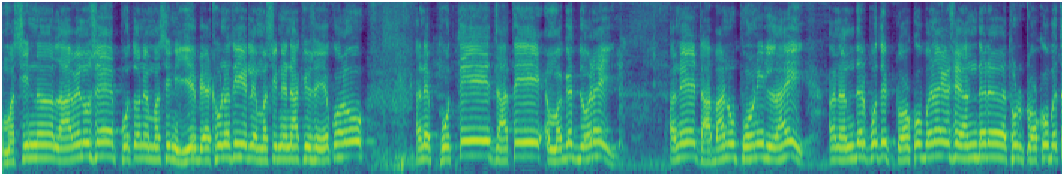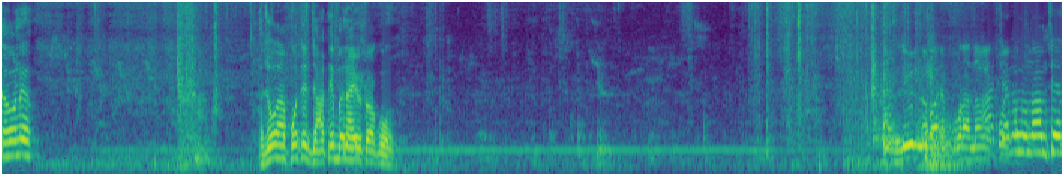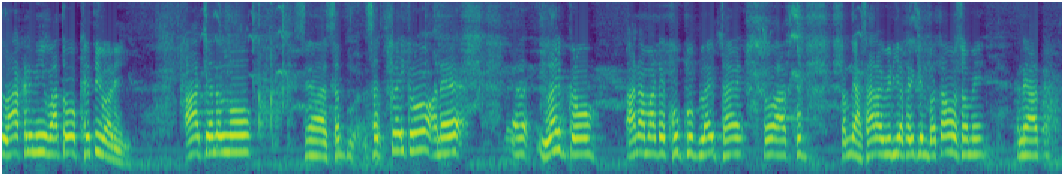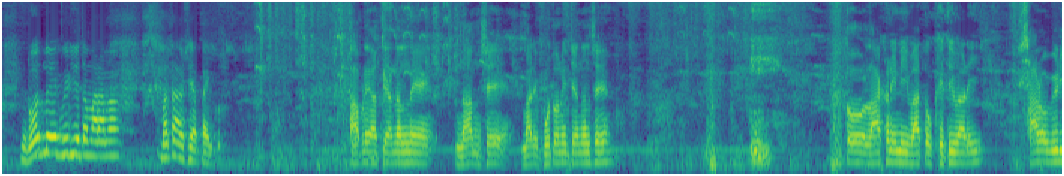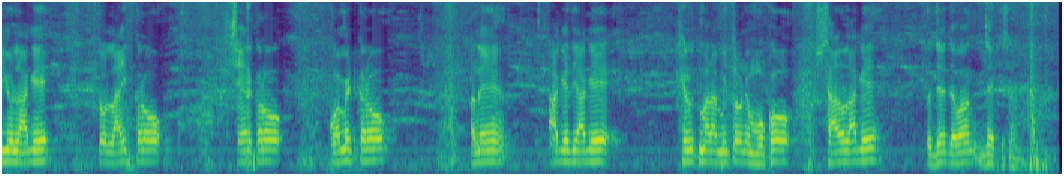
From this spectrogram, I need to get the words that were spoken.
મશીન લાવેલું છે પોતાને મશીન એ બેઠું નથી એટલે મશીનને નાખ્યું છે એકવાળું અને પોતે જાતે મગજ દોડાઈ અને ઢાબાનું પોણી લાવી અને અંદર પોતે ટોકો બનાવ્યો છે. અંદર થોડું ટોકો બતાવો ને. જો આ પોતે જાતે બનાવ્યું ટોકું. પૂરા ન આ ચેનલનું નામ છે લાખણીની વાતો ખેતીવાડી. આ ચેનલનો સબસ્ક્રાઈબ કરો અને લાઈવ કરો. આના માટે ખૂબ ખૂબ લાઈવ થાય. તો આ ખૂબ તમને સારા વીડિયો કરીને બતાવો છો અમે અને આ રોજનો એક વીડિયો તમારામાં બતાવશે ભાઈ. આપણે આ ચેનલને નામ છે મારી પોતાની ચેનલ છે. તો લાખણીની વાતો ખેતીવાડી. સારો વીડિયો લાગે તો લાઈક કરો શેર કરો કોમેન્ટ કરો અને આગેથી આગે ખેડૂત મારા મિત્રોને મોકો. સારો લાગે. તો જય જવાન, જય કિસાન.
